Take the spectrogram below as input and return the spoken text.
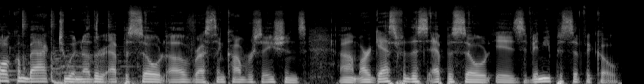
welcome back to another episode of Wrestling Conversations. Um, our guest for this episode is Vinny Pacifico.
